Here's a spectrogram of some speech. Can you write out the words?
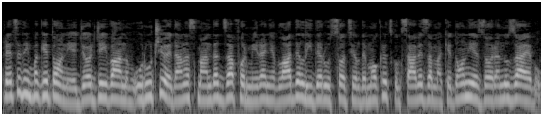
Predsednik Makedonije, Đorđe Ivanov, uručio je danas mandat za formiranje vlade lideru Socijaldemokratskog saveza Makedonije Zoranu Zajevu.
